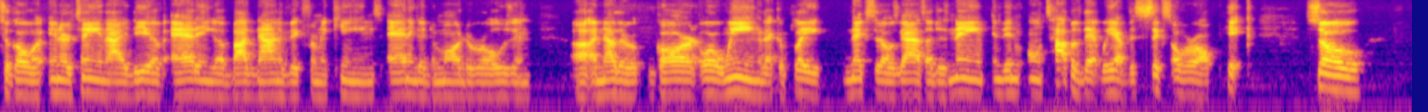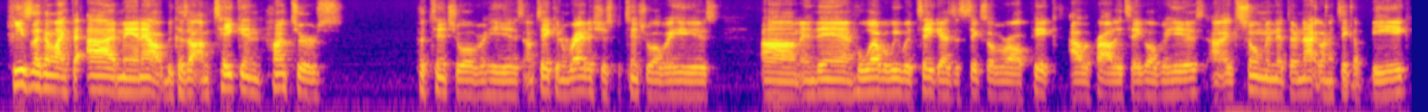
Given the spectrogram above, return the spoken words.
to go entertain the idea of adding a Bogdanovic from the Kings, adding a DeMar DeRozan, uh, another guard or wing that could play next to those guys I just named, and then on top of that, we have the sixth overall pick. So he's looking like the odd man out because I'm taking Hunter's potential over his. I'm taking Reddish's potential over his. Um, and then whoever we would take as a six overall pick, I would probably take over his, uh, assuming that they're not going to take a big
